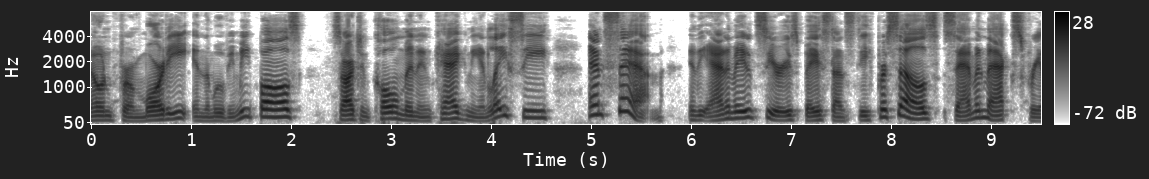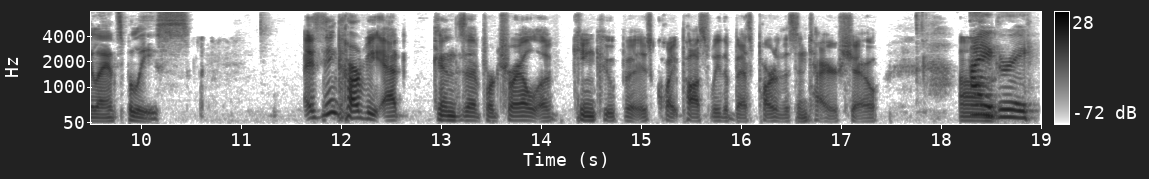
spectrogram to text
known for Morty in the movie Meatballs, Sergeant Coleman in Cagney and Lacey, and Sam in the animated series based on Steve Purcell's Sam and Max Freelance Police. I think Harvey Atkins' uh, portrayal of King Koopa is quite possibly the best part of this entire show. I Um, agree.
